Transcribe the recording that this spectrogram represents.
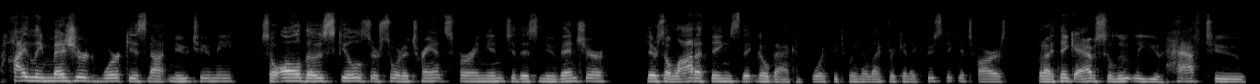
highly measured work is not new to me. So all those skills are sort of transferring into this new venture there's a lot of things that go back and forth between electric and acoustic guitars but i think absolutely you have to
